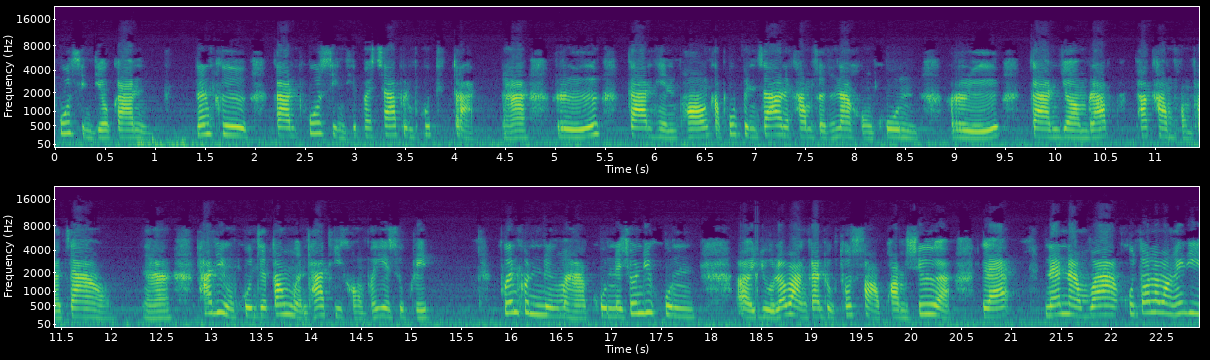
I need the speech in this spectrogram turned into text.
พูดสิ่งเดียวกัน นั่นคือการพูดสิ่งที่พระเจ้าเป็นผู้ที่ตรัสนะคะหรือการเห็นพ้องกับผู้เป็นเจ้าในคำสนทนาของคุณ หรือการยอมรับพระคำของพระเจ้านะท่าทีของคุณจะต้องเหมือนท่าทีของพระเยซูคริสต์ เพื่อนคนหนึ่งมาหาคุณในช่วงที่คุณออยู่ระหว่างการถูกทดสอบความเชื่อ และแนะนำว่าคุณต้องระวังให้ดี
